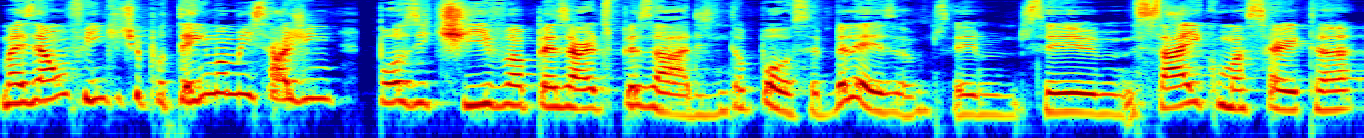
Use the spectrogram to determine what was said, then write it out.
Mas é um fim que, tipo, tem uma mensagem positiva, apesar dos pesares. Então, pô, você, beleza, você, você sai com uma certa.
